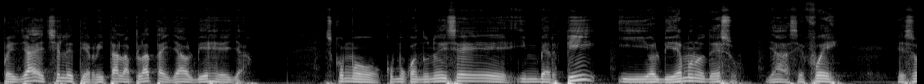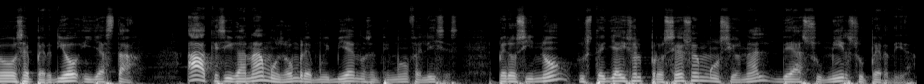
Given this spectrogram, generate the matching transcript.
pues ya échele tierrita a la plata y ya olvídese de ella. Es como, como cuando uno dice, invertí y olvidémonos de eso, ya se fue, eso se perdió y ya está. Ah, que si ganamos, hombre, muy bien, nos sentimos felices. Pero si no, usted ya hizo el proceso emocional de asumir su pérdida.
